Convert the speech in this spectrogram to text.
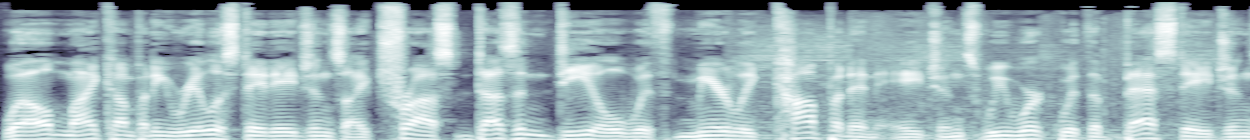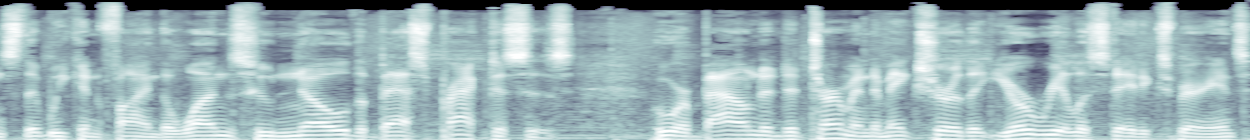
Well, my company, Real Estate Agents I Trust, doesn't deal with merely competent agents. We work with the best agents that we can find, the ones who know the best practices, who are bound and determined to make sure that your real estate experience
